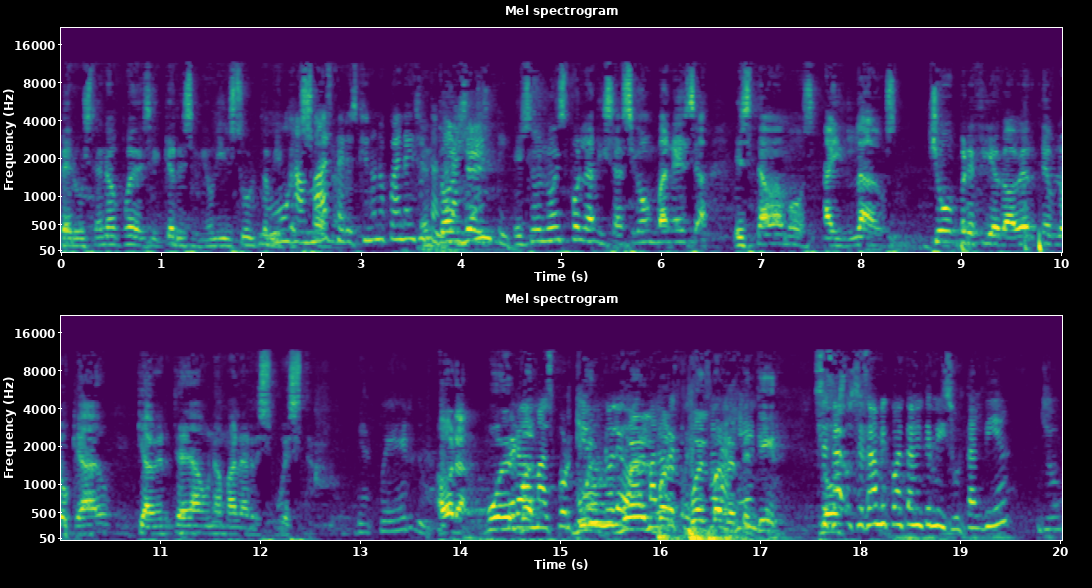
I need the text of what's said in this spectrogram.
pero usted no puede decir que recibió un insulto a mi No, persona. jamás, pero es que uno no puede andar insultando a la Entonces, gente. eso no es polarización, Vanessa. Estábamos aislados. Yo prefiero haberte bloqueado que haberte dado una mala respuesta. De acuerdo. Ahora, vuelvo, Pero además, ¿por qué uno le va a dar vuelvo malas a- respuestas vuelvo a repetir. gente? ¿Usted, Yo- sabe, ¿Usted sabe cuánta gente me insulta al día? Yo,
